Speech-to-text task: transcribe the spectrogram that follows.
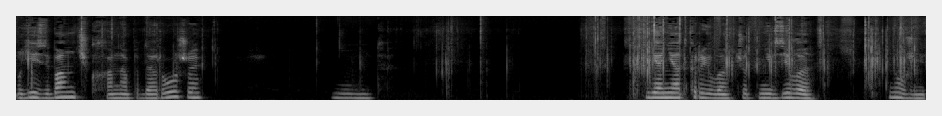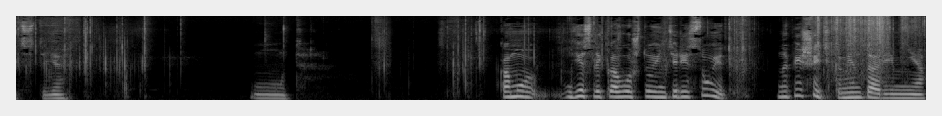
Есть в баночках, она подороже. Вот. Я не открыла, что-то не взяла ножницы-то я. Вот. Кому, если кого что интересует, напишите комментарий мне.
